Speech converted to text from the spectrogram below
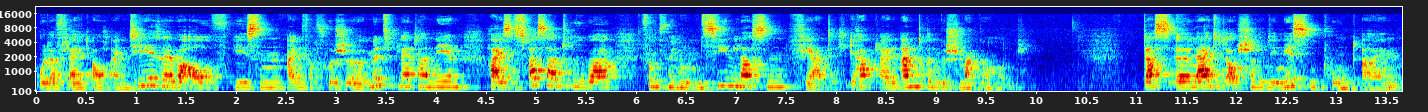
oder vielleicht auch einen Tee selber aufgießen. Einfach frische Minzblätter nehmen, heißes Wasser drüber, fünf Minuten ziehen lassen, fertig. Ihr habt einen anderen Geschmack im Mund. Das äh, leitet auch schon den nächsten Punkt ein,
